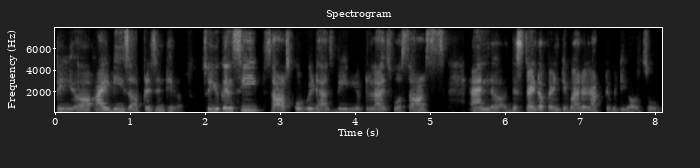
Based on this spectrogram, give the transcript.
P, uh, IDs are present here. So you can see SARS-CoV has been utilized for SARS and uh, this kind of antiviral activity also.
